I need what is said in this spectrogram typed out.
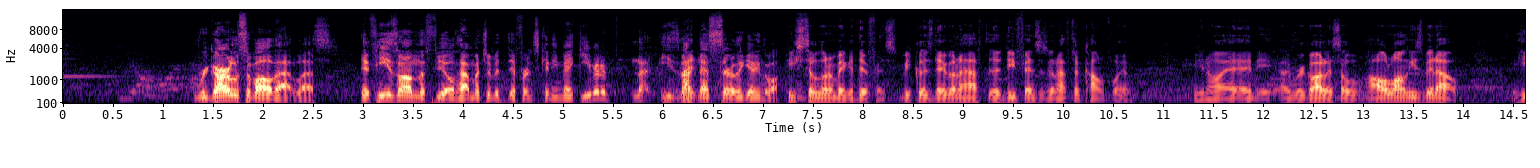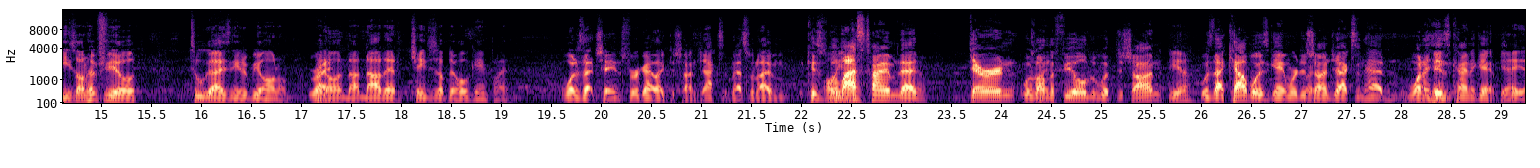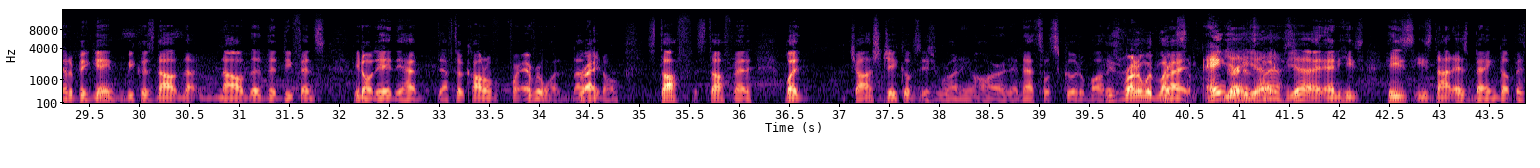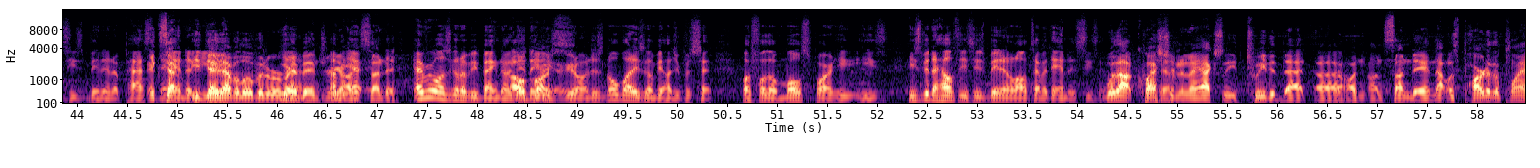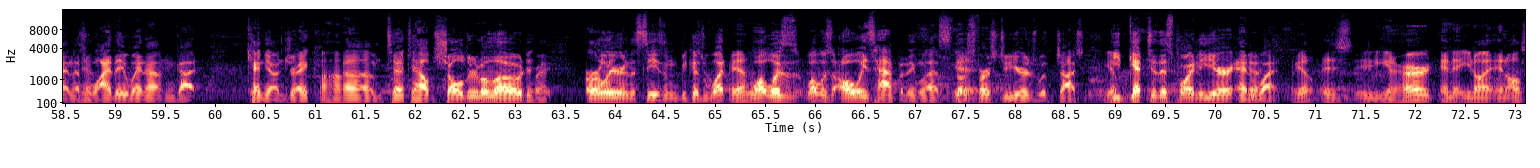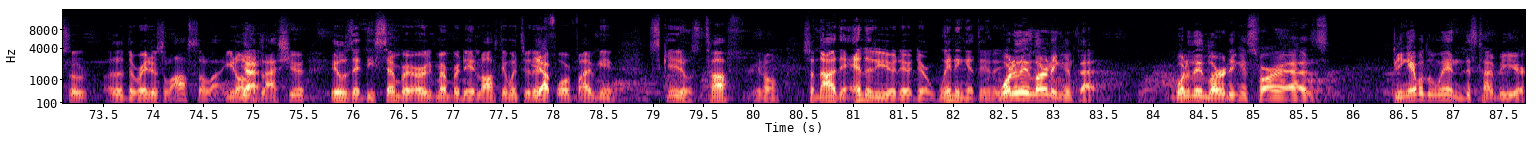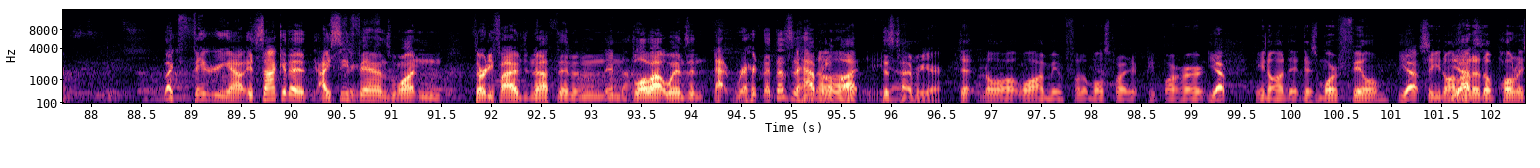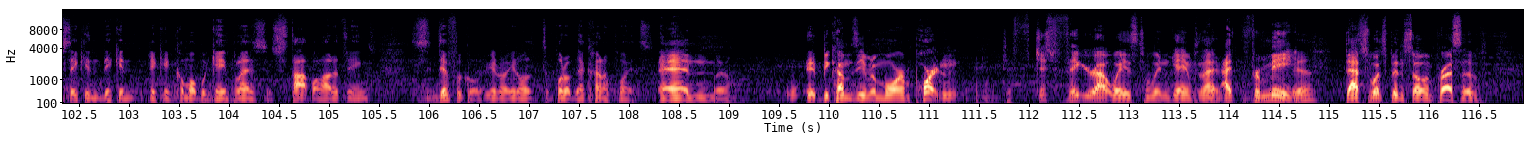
Regardless of all that, Les, if he's on the field, how much of a difference can he make? Even if not, he's not I- necessarily getting the ball. He's still gonna make a difference because they're gonna have to. The defense is gonna have to account for him. You know, and, and uh, regardless of how long he's been out, he's on the field. Two guys need to be on him. Right. You know, now, now that changes up their whole game plan. What does that change for a guy like DeSean Jackson? That's what I'm because Oh, the yeah. last time that Darren was on the field with DeSean Yeah. was that Cowboys game where DeSean Jackson had one of his kind of games. Yeah, he had a big game because now now, now the, the defense, you know, they, they have they have to account for everyone. Not, Right. You know, it's tough. It's tough, man. But Josh Jacobs is running hard, and that's what's good about He's it. He's running with, like, Right. some anger yeah, in his yeah, legs. Yeah, and he's he's he's not as banged up as he's been in the past. at the Except end of he the did year. have a little bit of a rib injury I mean, on e- Sunday. Everyone's going to be banged up Oh, at of the end of the course. year. You know, there's nobody's going to be 100. percent But for the most part, he, he's he's been the healthiest he's been in a long time at the end of the season. Without question, and I actually tweeted that uh, on, on Sunday, and that was part of the plan. That's Yeah. why they went out and got Kenyon Drake Uh-huh. um, to, to help shoulder the load Right. Earlier in the season. Because what Yeah. what was what was always happening, Les, those Yeah. first two years with Josh, Yep. he'd get to this point a year, and Yeah. what? Yep. It's, you get hurt, and you know, and also uh, the Raiders lost a lot. You know, like last year, it was at December. Early, remember they lost. They went through that Yep. four or five game skid. It was tough. You know. So now at the end of the year, they're, they're winning at the end of the What are they learning with that? What are they learning as far as being able to win this time of year? Like figuring out, it's not going to. I see fans wanting 35 to nothing and, and blowout wins, and that rare, that doesn't happen a lot this yeah. time of year. That- no, well, I mean, for the most part, people are hurt. Yep. You know, th- there's more film. Yep. So you know, a Yes. lot of the opponents they can they can they can come up with game plans to stop a lot of things. It's difficult, you know, you know, to put up that kind of points. And Well, it becomes even more important to f- just figure out ways to win games. And that, I, for me, Yeah. that's what's been so impressive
